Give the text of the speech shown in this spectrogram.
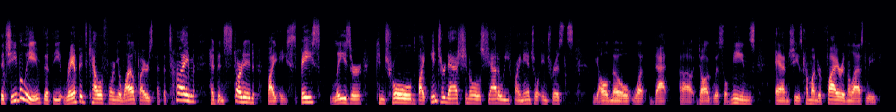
That she believed that the rampant California wildfires at the time had been started by a space laser controlled by international shadowy financial interests. We all know what that uh, dog whistle means and she has come under fire in the last week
